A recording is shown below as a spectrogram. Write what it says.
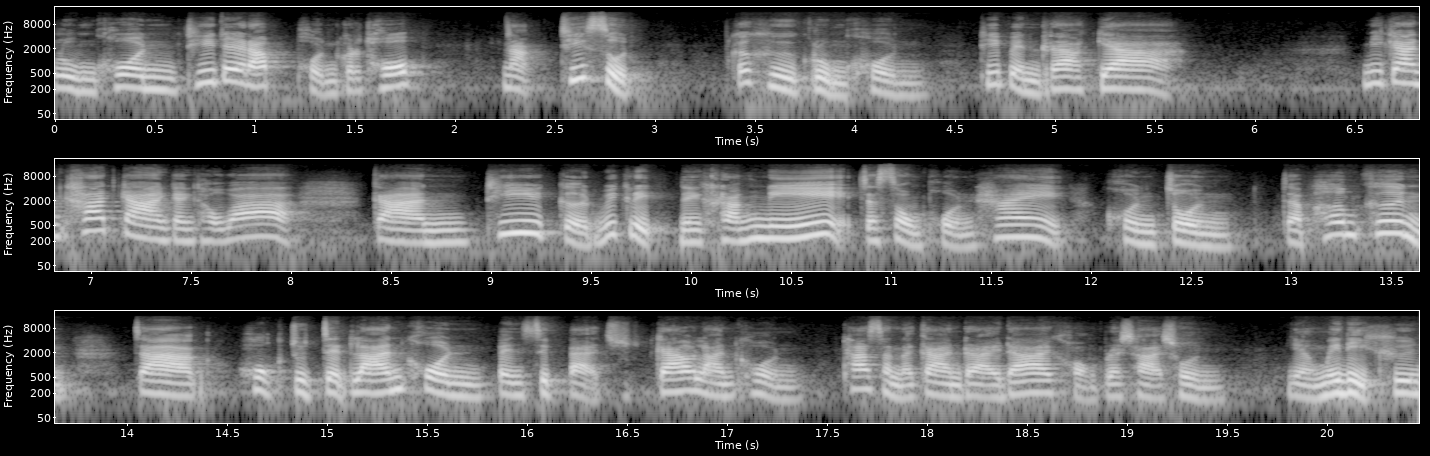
กลุ่มคนที่ได้รับผลกระทบ หนักที่สุดก็คือกลุ่มคนที่เป็นรากหญ้า มีการคาดการณ์กันค่ะว่า การที่เกิดวิกฤตในครั้งนี้จะส่งผลให้คนจนจะเพิ่มขึ้นจาก 6.7 ล้านคนเป็น 18.9 ล้านคน ถ้าสถานการณ์รายได้ของประชาชนยังไม่ดีขึ้น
